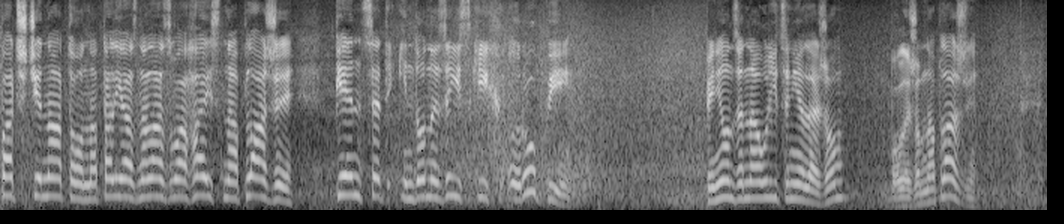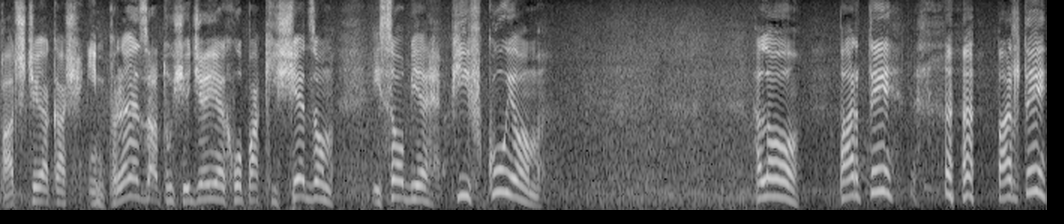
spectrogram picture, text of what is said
Patrzcie na to, Natalia znalazła hajs na plaży 500 indonezyjskich rupii. Pieniądze na ulicy nie leżą, bo leżą na plaży. Patrzcie, jakaś impreza tu się dzieje, chłopaki siedzą i sobie piwkują. Hello, party? party?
